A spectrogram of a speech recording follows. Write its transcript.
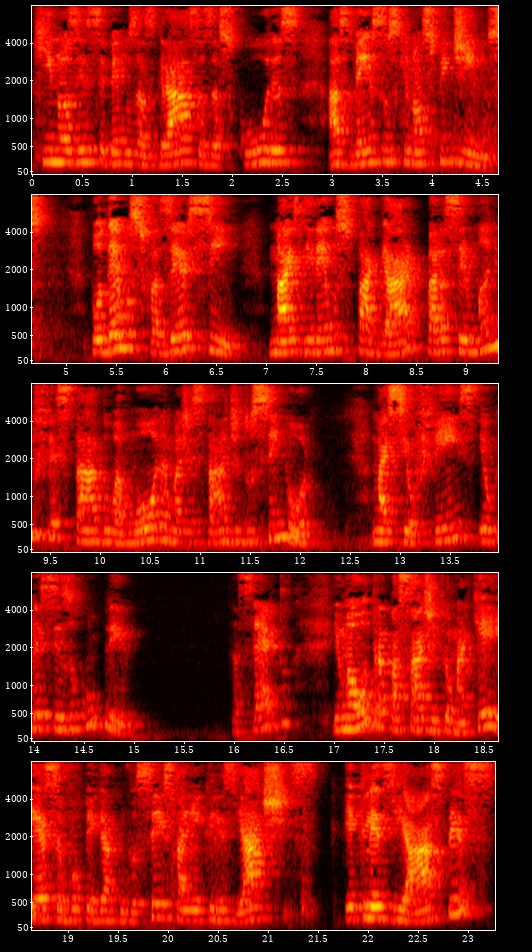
que nós recebemos as graças, as curas, as bênçãos que nós pedimos. Podemos fazer sim, mas iremos pagar para ser manifestado o amor, a majestade do Senhor. Mas se eu fiz, eu preciso cumprir. Tá certo? E uma outra passagem que eu marquei, essa eu vou pegar com você, está em Eclesiastes. Eclesiastes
